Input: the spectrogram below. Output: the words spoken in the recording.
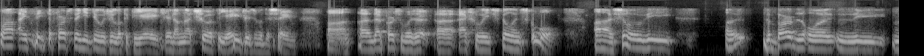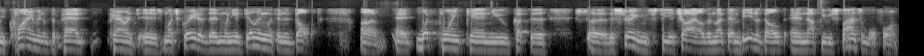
Well, I think the first thing you do is you look at the age, and I'm not sure if the ages were the same. Uh, uh, that person was uh, actually still in school. Uh, so the uh, the burden or the requirement of the parent is much greater than when you're dealing with an adult. Uh, at what point can you cut the the strings to your child and let them be an adult and not be responsible for them?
